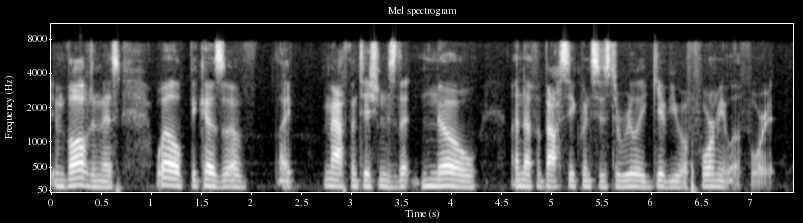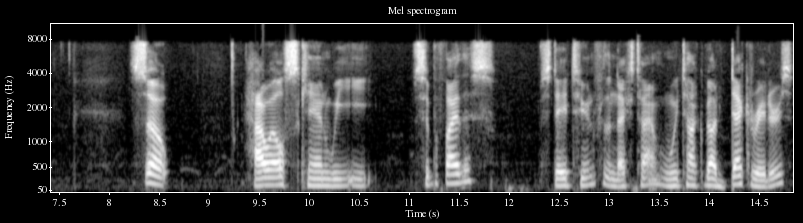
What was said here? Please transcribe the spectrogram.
involved in this? Well, because of like mathematicians that know enough about sequences to really give you a formula for it. So, how else can we simplify this? Stay tuned for the next time when we talk about decorators,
